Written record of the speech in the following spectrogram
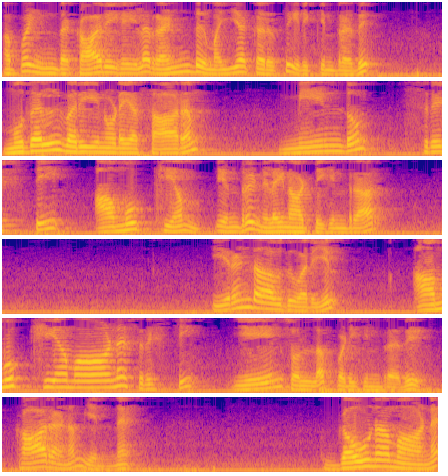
அப்ப இந்த காரிகையில ரெண்டு மைய கருத்து இருக்கின்றது. முதல் வரியினுடைய சாரம் மீண்டும் சிருஷ்டி அமுக்கியம் என்று நிலைநாட்டுகின்றார். இரண்டாவது வரியில் அமுக்கியமான சிருஷ்டி ஏன் சொல்லப்படுகின்றது? காரணம் என்ன? கவுனமான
